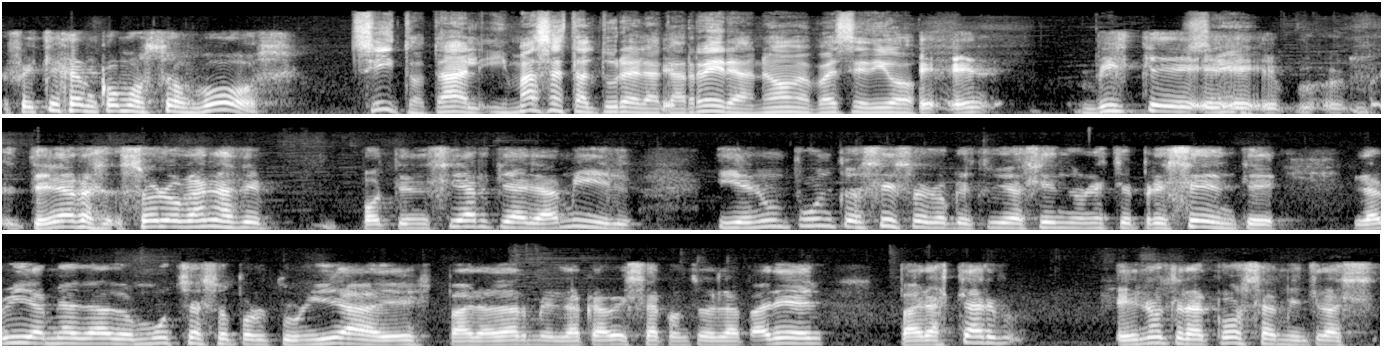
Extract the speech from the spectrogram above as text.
festejan cómo sos vos. Sí, total. Y más a esta altura de la carrera, ¿no? Me parece, digo. Eh, eh, Viste, Sí. Eh, te da solo ganas de potenciarte a la mil. Y en un punto es eso lo que estoy haciendo en este presente. La vida me ha dado muchas oportunidades para darme la cabeza contra la pared, para estar en otra cosa mientras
